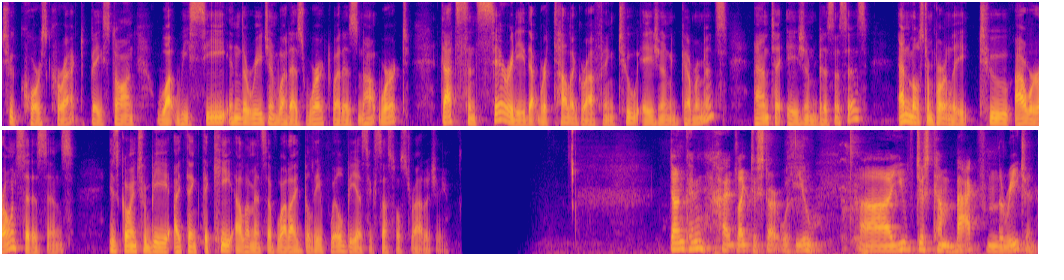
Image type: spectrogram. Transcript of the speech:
to course correct based on what we see in the region, what has worked, what has not worked. That sincerity that we're telegraphing to Asian governments and to Asian businesses, and most importantly, to our own citizens, is going to be, I think, the key elements of what I believe will be a successful strategy. Duncan, I'd like to start with you. Uh, you've just come back from the region.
